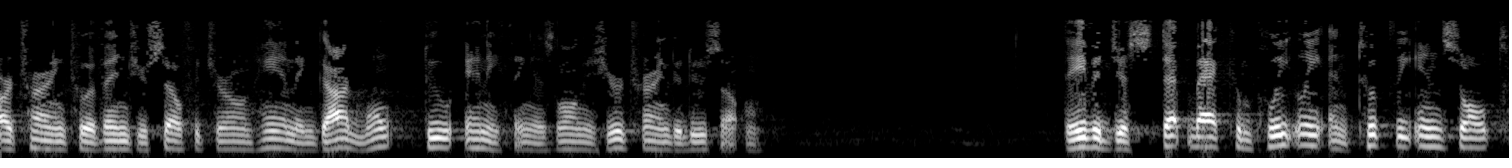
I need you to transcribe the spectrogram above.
are trying to avenge yourself at your own hand, and God won't do anything as long as you're trying to do something. David just stepped back completely and took the insult,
